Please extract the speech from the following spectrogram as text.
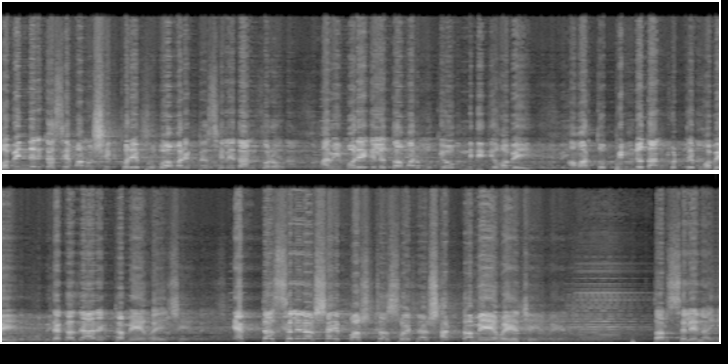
গোবিন্দের কাছে মানসিক করে, প্রভু, আমার একটা ছেলে দান করো। আমি মরে গেলে তো আমার মুখে অগ্নি দিতে হবে। আমার তো পিণ্ড দান করতে হবে। দেখা যায় আরেকটা মেয়ে হয়েছে। একটা ছেলের আশায় পাঁচটা, ছয়টা, সাতটা মেয়ে হয়েছে। তার ছেলে নাই।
